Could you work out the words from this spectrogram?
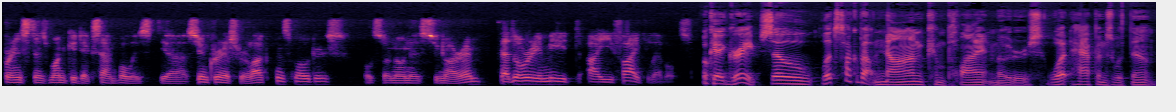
for instance, one good example is the uh, synchronous reluctance motors, also known as SynRM, that already meet IE5 levels. Okay, great. So let's talk about non compliant motors. What happens with them?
